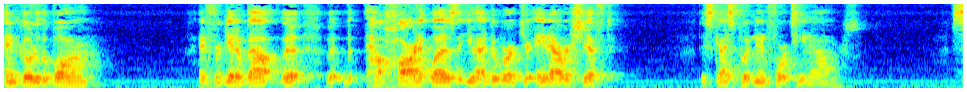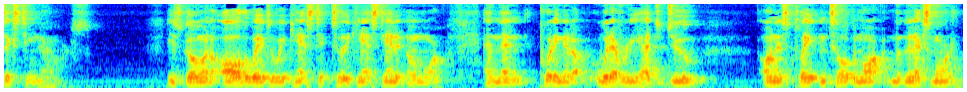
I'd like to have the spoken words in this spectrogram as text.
and go to the bar and forget about the, the, the, how hard it was that you had to work your eight hour shift, this guy's putting in 14 hours, 16 hours. He's going all the way till he can't st- till he can't stand it no more, and then putting it up, whatever he had to do on his plate until the, mo- the next morning,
